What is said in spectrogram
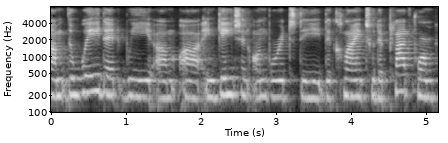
um, the way that we um, uh, engage and onboard the the client to the platform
